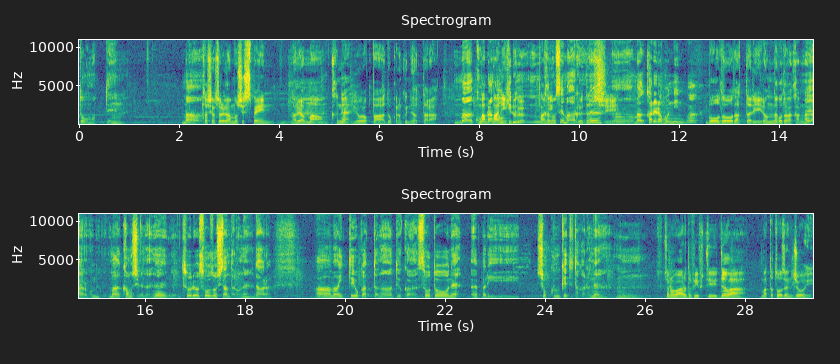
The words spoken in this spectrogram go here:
と思って、まあ確かにそれがもしスペインあるいはまあねヨーロッパどっかの国だったらまあ混乱が起きる可能性もあるよね、うん。まあ、彼ら本人は暴動だったりいろんなことが考えられるもんね。まあかもしれないね。それを想像したんだろうね。だからああまあ行ってよかったなっていうか相当ねやっぱりショック受けてたからね、そのワールド50ではまた当然上位、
